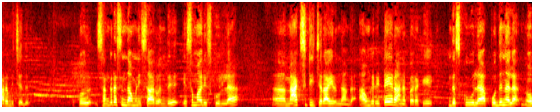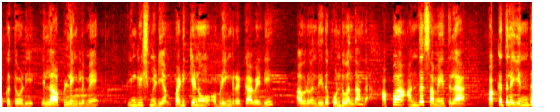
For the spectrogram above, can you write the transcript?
ஆரம்பித்தது அப்போது சங்கர சிந்தாமணி சார் வந்து எஸ்எம்ஆர்இ ஸ்கூலில் மேக்ஸ் டீச்சராக இருந்தாங்க. அவங்க ரிட்டையர் ஆன பிறகு இந்த ஸ்கூலை பொதுநல நோக்கத்தோடி எல்லா பிள்ளைங்களுமே இங்கிலீஷ் மீடியம் படிக்கணும் அப்படிங்கிறதுக்காக வேண்டி அவர் வந்து இதை கொண்டு வந்தாங்க. அப்போ அந்த சமயத்தில் பக்கத்தில் எந்த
